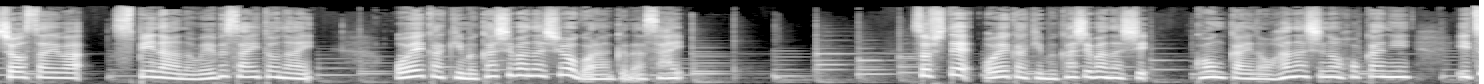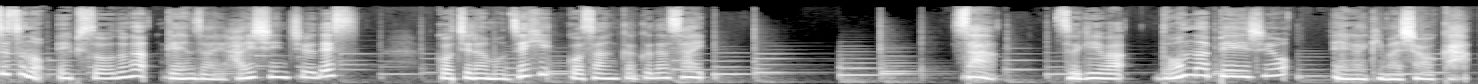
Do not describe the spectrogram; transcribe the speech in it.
詳細はスピナーのウェブサイト内、お絵かき昔話をご覧ください。そしてお絵かき昔話、今回のお話の他に5つのエピソードが現在配信中です。こちらもぜひご参加ください。さあ、次はどんなページを描きましょうか。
